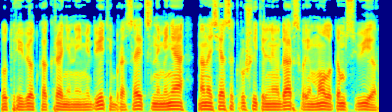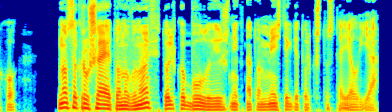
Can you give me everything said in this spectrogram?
тот ревет, как раненый медведь, и бросается на меня, нанося сокрушительный удар своим молотом сверху. Но сокрушает он вновь только булыжник на том месте, где только что стоял я.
